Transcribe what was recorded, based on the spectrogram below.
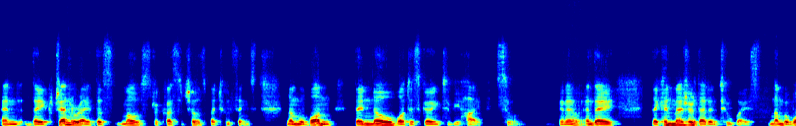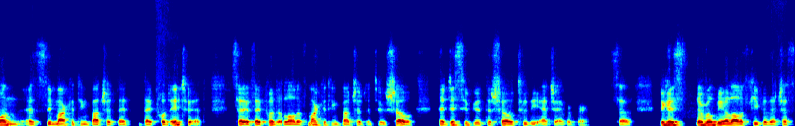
and they generate the most requested shows by two things number one they know what is going to be hype soon you know and they they can measure that in two ways. Number one is the marketing budget that they put into it. So if they put a lot of marketing budget into a show they distribute the show to the edge everywhere. So because there will be a lot of people that just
